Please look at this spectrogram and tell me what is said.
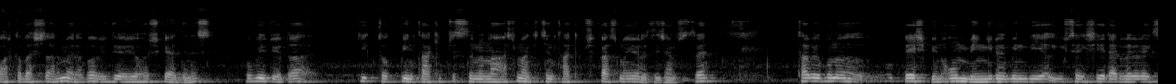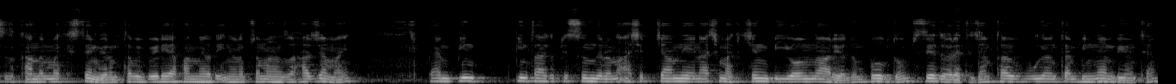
Arkadaşlar merhaba, videoya hoş geldiniz. Bu videoda TikTok 1000 takipçi sınırını aşmak için takipçi kasmayı öğreteceğim size. Tabi bunu 5000, 10000, 20000 diye yüksek şeyler vererek sizi kandırmak istemiyorum. Tabi böyle yapanlara da inanıp zamanınızı harcamayın. Ben 1000 1000 takipçi sınırını aşıp canlı yayın açmak için bir yolunu arıyordum. Buldum. Size de öğreteceğim. Tabi bu yöntem bilinen bir yöntem.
